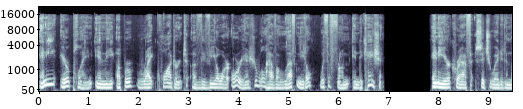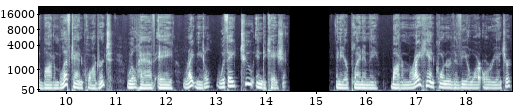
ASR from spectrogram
Any airplane in the upper right quadrant of the VOR orienter will have a left needle with a from indication. Any aircraft situated in the bottom left-hand quadrant will have a right needle with a 2 indication. Any airplane in the bottom right-hand corner of the VOR orienter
